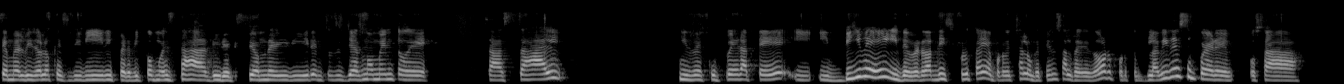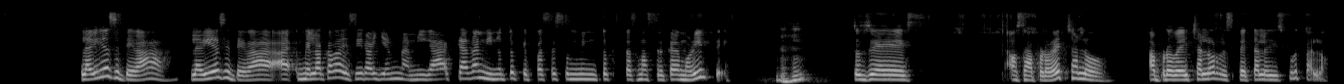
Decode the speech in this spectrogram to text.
se me olvidó lo que es vivir y perdí como esta dirección de vivir, entonces ya es momento de, o sea, sal y recupérate y, vive y de verdad disfruta y aprovecha lo que tienes alrededor, porque la vida es súper, o sea, la vida se te va, la vida se te va. Ah, me lo acaba de decir ayer una amiga, cada minuto que pasa es un minuto que estás más cerca de morirte. Entonces, o sea, aprovechalo, aprovechalo, respétalo y disfrútalo.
